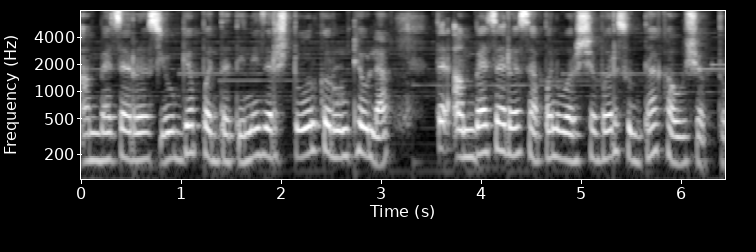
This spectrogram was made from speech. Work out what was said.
आंब्याचा रस योग्य पद्धतीने जर स्टोअर करून ठेवला तर आंब्याचा रस आपण वर्षभर सुद्धा खाऊ शकतो.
